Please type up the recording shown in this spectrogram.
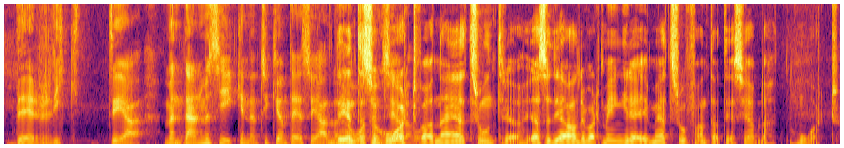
det riktiga? Men den musiken, den tycker jag inte är så jävla... Det är inte så jävla hårt va? Nej, jag tror inte det. Alltså det har aldrig varit min grej, men jag tror fan inte att det är så jävla hårt.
